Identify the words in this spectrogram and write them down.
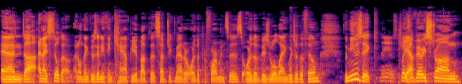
and uh, and I still don't. I don't think there's anything campy about the subject matter or the performances or the visual language of the film. The music plays Yeah. a very strong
